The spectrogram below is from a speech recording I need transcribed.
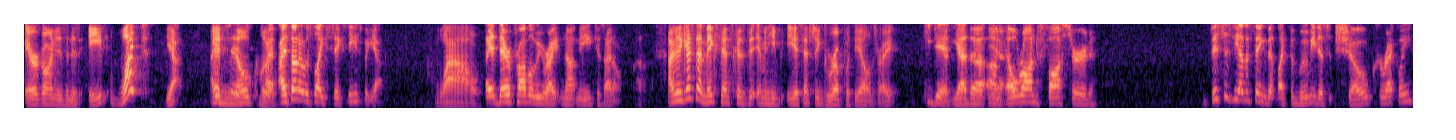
Aragorn is in his eighth. What? yeah, I had no clue. I, I thought it was like 60s, but yeah, wow. I- they're probably right, not me, because I don't. I don't. I mean, I guess that makes sense because I mean, he he essentially grew up with the elves, right? He did, That- yeah. The um, yeah. Elrond fostered. This is the other thing that like the movie doesn't show correctly.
